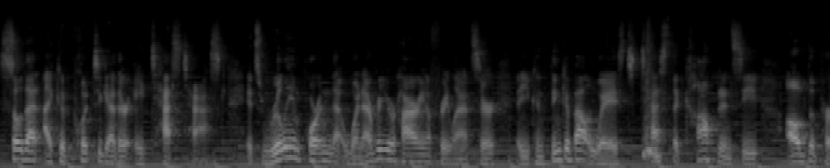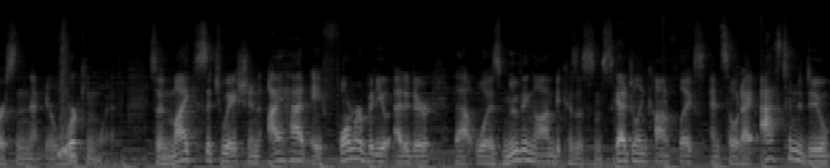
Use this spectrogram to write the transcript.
so that I could put together a test task. It's really important that whenever you're hiring a freelancer, that you can think about ways to test the competency of the person that you're working with. So in my situation, I had a former video editor that was moving on because of some scheduling conflicts. And so what I asked him to do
